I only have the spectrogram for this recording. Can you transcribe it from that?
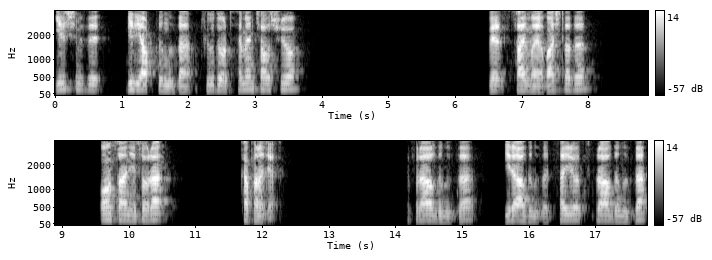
Girişimizi 1 yaptığımızda Q4 hemen çalışıyor ve saymaya başladı. 10 saniye sonra kapanacak. 0 aldığımızda 1 aldığımızda sayıyor. 0 aldığımızda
